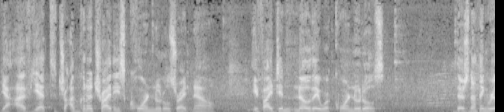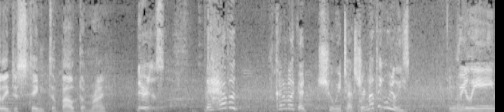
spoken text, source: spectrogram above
Yeah, I've yet to try. I'm going to try these corn noodles right now. If I didn't know they were corn noodles, there's nothing really distinct about them, right? There's they have a kind of like a chewy texture. Nothing really really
